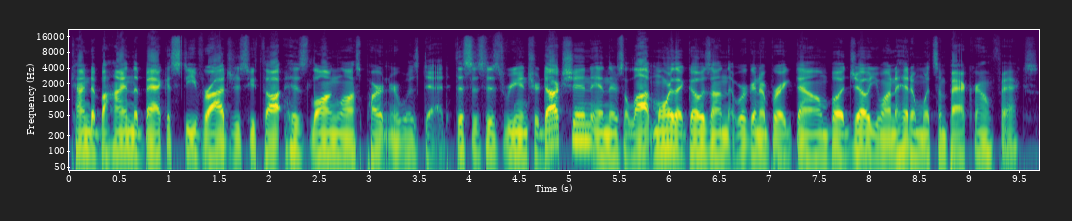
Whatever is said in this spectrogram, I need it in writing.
kind of behind the back of Steve Rogers, who thought his long lost partner was dead. This is his reintroduction, and there's a lot more that goes on that we're gonna break down. But Joe, you want to hit him with some background facts?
